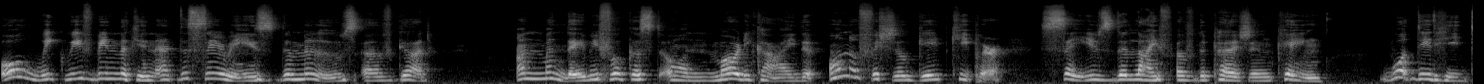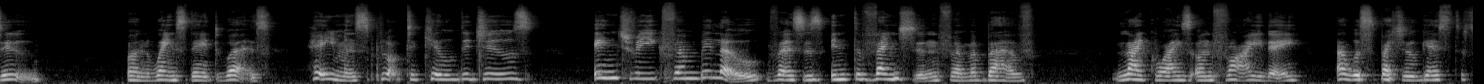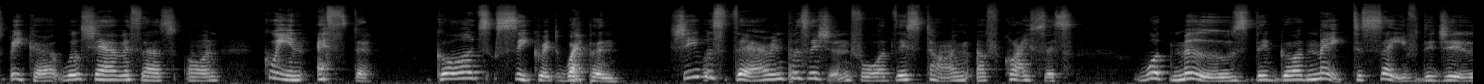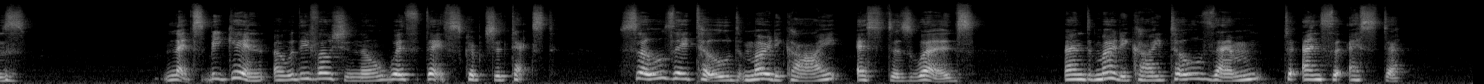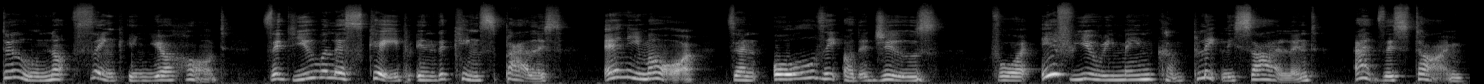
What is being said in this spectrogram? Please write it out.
all week we've been looking at the series The Moves of God. On Monday, we focused on Mordecai, the unofficial gatekeeper, saves the life of the Persian king. What did he do? On Wednesday, it was Haman's plot to kill the Jews, intrigue from below versus intervention from above. Likewise, on Friday, our special guest speaker will share with us on Queen Esther, God's secret weapon. She was there in position for this time of crisis. What moves did God make to save the Jews? Let's begin our devotional with this scripture text. So they told Mordecai Esther's words, and Mordecai told them to answer Esther, Do not think in your heart that you will escape in the king's palace any more than all the other Jews. For if you remain completely silent at this time,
